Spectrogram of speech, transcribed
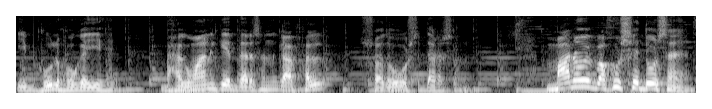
कि भूल हो गई है। भगवान के दर्शन का फल स्वदोष दर्शन। मानव में बहुत से दोष हैं,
